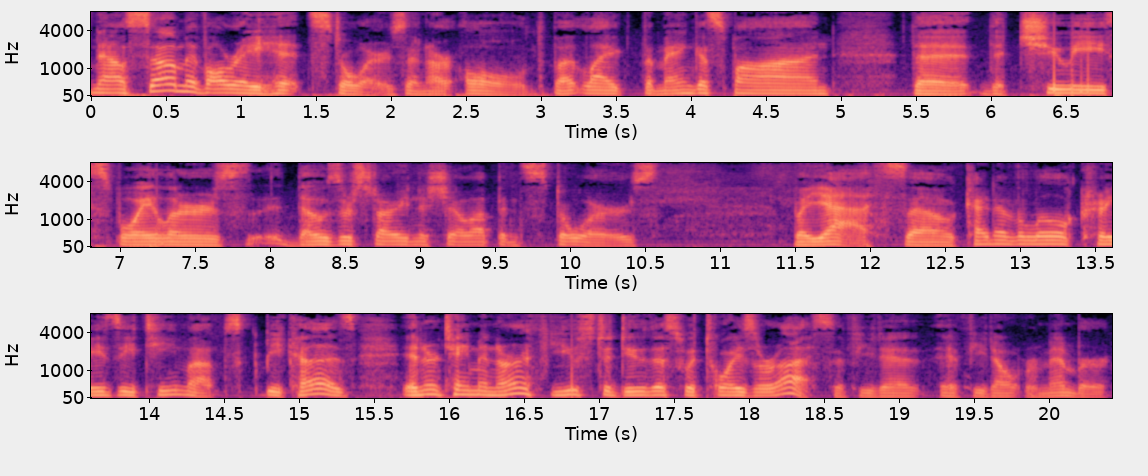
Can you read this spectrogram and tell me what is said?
now some have already hit stores and are old, but like the Manga Spawn, the the Chewy spoilers, those are starting to show up in stores. But yeah, so kind of a little crazy team ups because Entertainment Earth used to do this with Toys R Us. If you didn't, if you don't remember,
